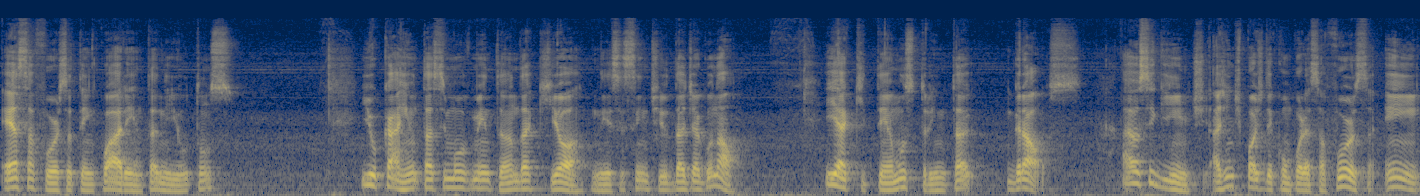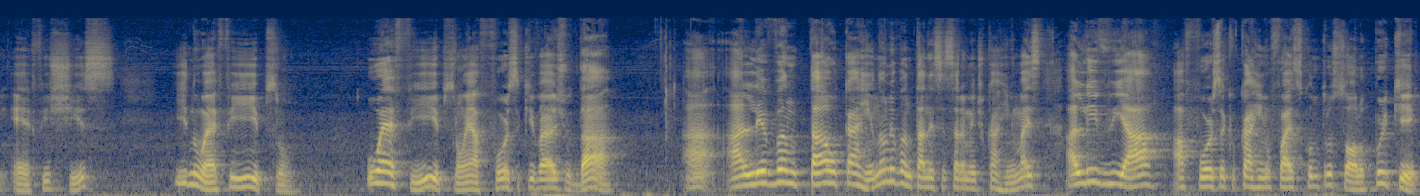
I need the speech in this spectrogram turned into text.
Essa força tem 40 newtons. E o carrinho está se movimentando aqui, ó, nesse sentido da diagonal. E aqui temos 30 graus. Aí é o seguinte, a gente pode decompor essa força em Fx e no Fy. O Fy é a força que vai ajudar a, a, levantar o carrinho. Não levantar necessariamente o carrinho, mas aliviar a força que o carrinho faz contra o solo. Por quê?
